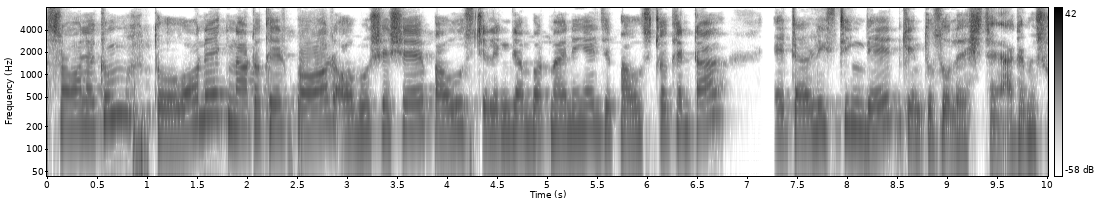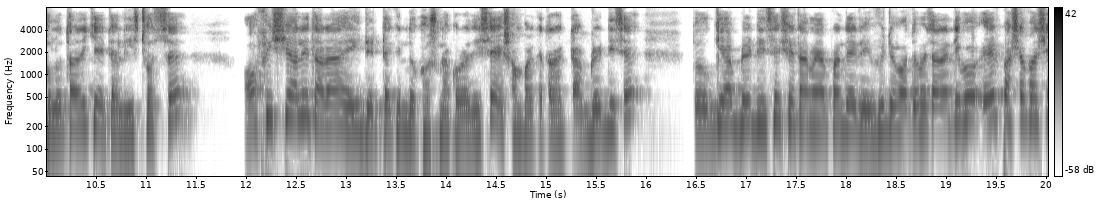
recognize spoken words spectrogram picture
আসসালামু আলাইকুম। তো অনেক নাটকের পর অবশেষে পাউস টেলিগ্রাম বট মাইনিং এর যে পাউস টোকেনটা এটার লিস্টিং ডেট কিন্তু চলে এসছে। আগামী ১৬ তারিখে এটা লিস্ট হচ্ছে। অফিসিয়ালি তারা এই ডেটটা কিন্তু ঘোষণা করে দিছে। এ সম্পর্কে তারা একটা আপডেট দিছে। তো কি আপডেট দিছে সেটা আমি আপনাদের ভিডিওর মাধ্যমে জানিয়ে দিব। এর পাশাপাশি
